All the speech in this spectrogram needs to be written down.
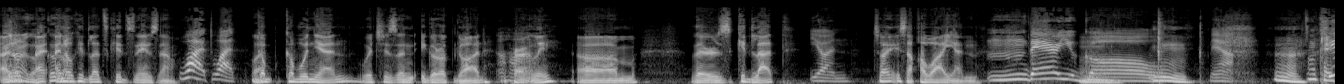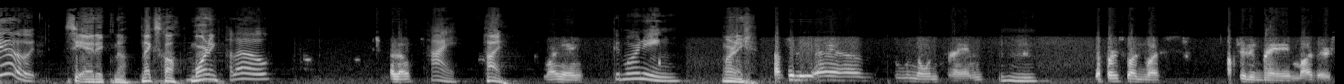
I know, no, no, go, I, go, I know go. Kidlat's kids' names now. What? What? What? Kabunyan, which is an Igorot god, Uh-huh. apparently. Um, there's Kidlat. Yon. So isa Kawayan. Mm, there you go. Mm. Yeah. Ah. Cute. See Eric no. Next call. Morning. Hello. Hello. Hi. Hi. Morning. Good morning. Morning. Actually, I have two known friends. Mhm. The first one was actually my mother's,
